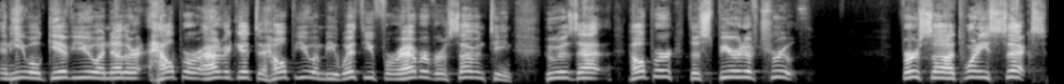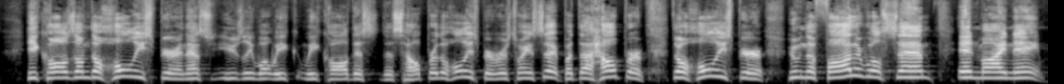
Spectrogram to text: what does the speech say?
and he will give you another helper or advocate to help you and be with you forever. Verse 17, who is that helper? The Spirit of truth. Verse uh, 26, he calls them the Holy Spirit, and that's usually what we, we call this, this helper, the Holy Spirit, verse 26. But the helper, the Holy Spirit, whom the Father will send in my name,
